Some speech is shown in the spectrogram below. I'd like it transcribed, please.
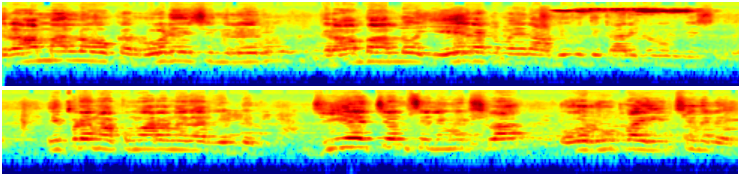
గ్రామాల్లో ఒక రోడ్ వేసింది లేదు గ్రామాల్లో ఏ రకమైన అభివృద్ధి కార్యక్రమం చేసింది ఇప్పుడే మా కుమారన్న గారు చెప్పారు జిహెచ్ఎంసీ లిమిట్స్లో ఒక రూపాయి ఇచ్చింది లేదు.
